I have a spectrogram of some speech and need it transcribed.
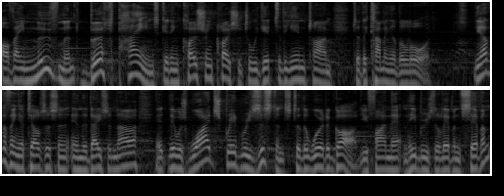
of a movement, birth pains getting closer and closer till we get to the end time, to the coming of the Lord. The other thing it tells us in, in the days of Noah, it, there was widespread resistance to the word of God. You find that in Hebrews 11 7,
